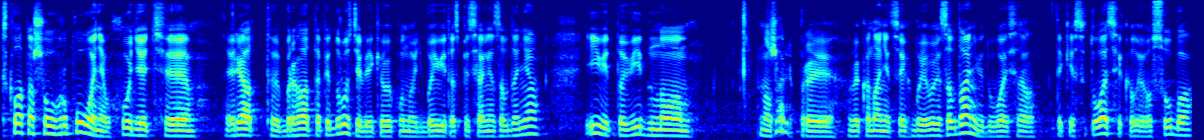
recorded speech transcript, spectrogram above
Склад нашого угруповання входять е, ряд бригад та підрозділів, які виконують бойові та спеціальні завдання. І відповідно, на жаль, при виконанні цих бойових завдань відбуваються такі ситуації, коли особа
